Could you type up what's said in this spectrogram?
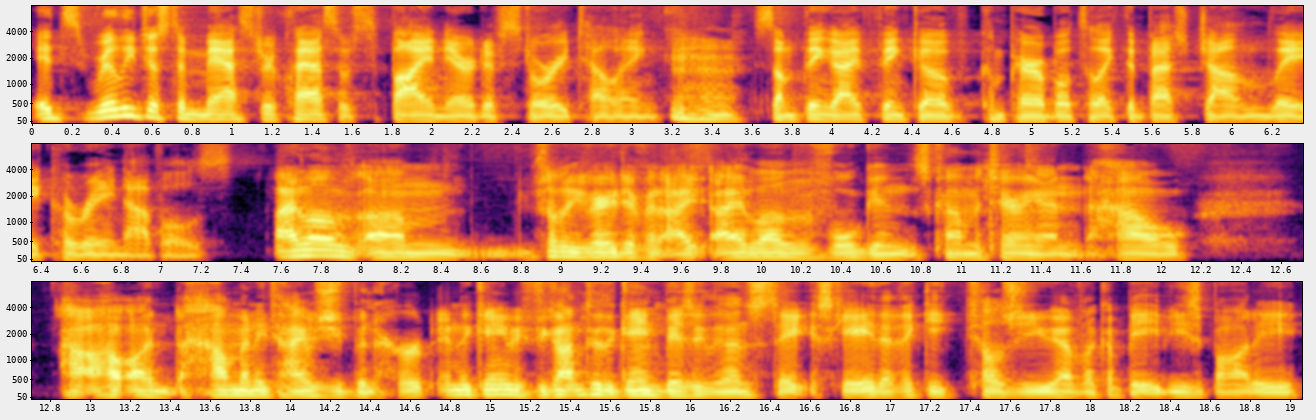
it's really just a masterclass of spy narrative storytelling. Mm-hmm. Something I think of comparable to like the best John Le Carre novels. I love um, something very different. I, I love Volgin's commentary on how how how, on how many times you've been hurt in the game. If you've gotten through the game basically unscathed, I think he tells you you have like a baby's body,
